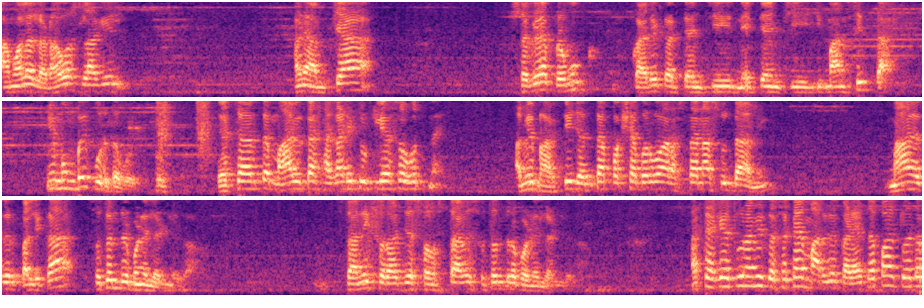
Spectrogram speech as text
आम्हाला लढावंच लागेल. आणि आमच्या सगळ्या प्रमुख कार्यकर्त्यांची नेत्यांची जी मानसिकता आहे मी मुंबई पुरतं बोलतो. याचा अर्थ महाविकास आघाडी तुटली असं होत नाही. आम्ही भारतीय जनता पक्षाबरोबर असताना सुद्धा आम्ही महानगरपालिका स्वतंत्रपणे लढलेलो आहोत. स्थानिक स्वराज्य संस्था आम्ही स्वतंत्रपणे लढलेलो आहोत. आता ह्याच्यातून आम्ही कसं काय मार्ग काढायचा पाहतो. आता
